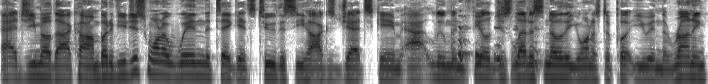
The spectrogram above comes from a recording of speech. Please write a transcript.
at gmail.com. But if you just want to win the tickets to the Seahawks Jets game at Lumen Field, just let us know that you want us to put you in the running.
